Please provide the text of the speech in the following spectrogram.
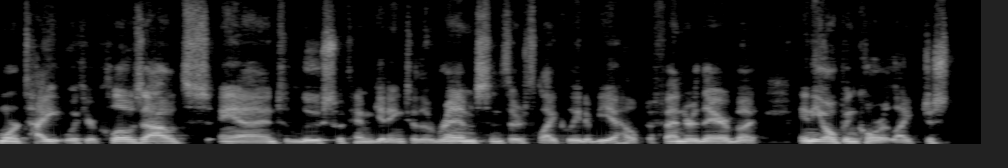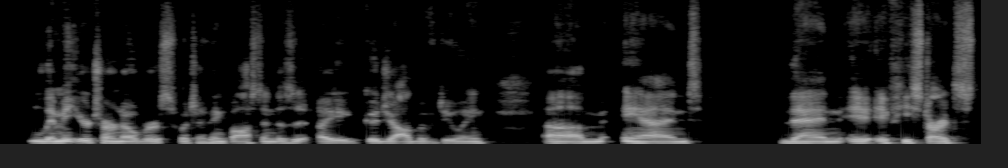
more tight with your closeouts and loose with him getting to the rim, since there's likely to be a help defender there. But in the open court, like just limit your turnovers, which I think Boston does a good job of doing. Um, and then if he starts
